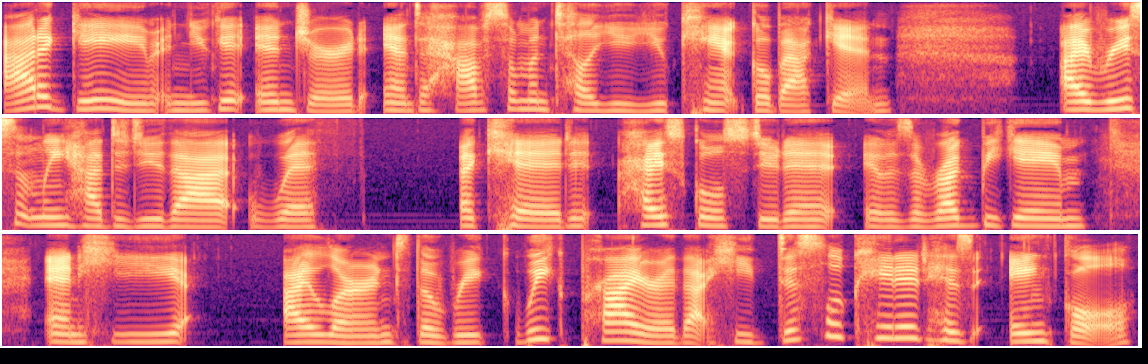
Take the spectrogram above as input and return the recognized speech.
at a game and you get injured and to have someone tell you you can't go back in. I recently had to do that with a kid, high school student. It was a rugby game, and he I learned the week, week prior that he dislocated his ankle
